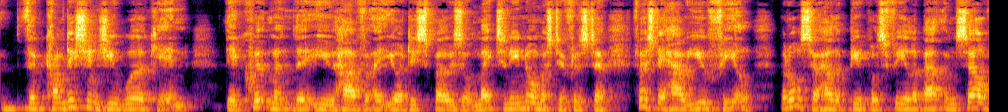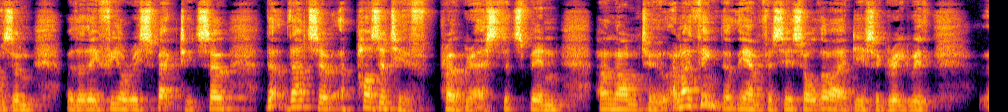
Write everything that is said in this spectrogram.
the conditions you work in, the equipment that you have at your disposal makes an enormous difference to, firstly, how you feel, but also how the pupils feel about themselves and whether they feel respected. So that, that's a, a positive progress that's been hung on to. And I think that the emphasis, although I disagreed with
